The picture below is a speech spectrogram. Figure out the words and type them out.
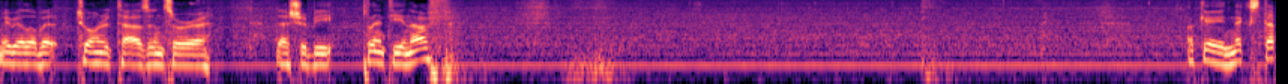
maybe a little bit 200 thousandths or uh, that should be plenty enough. Okay, next step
